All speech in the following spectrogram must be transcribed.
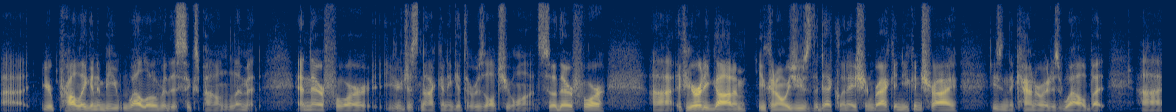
uh, you're probably gonna be well over the six pound limit. And therefore, you're just not gonna get the results you want. So therefore, uh, if you already got them, you can always use the declination bracket. You can try using the counterweight as well, but uh,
